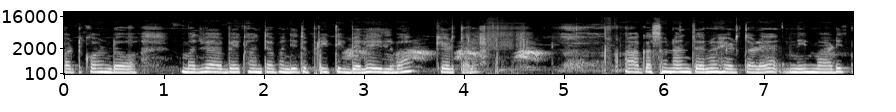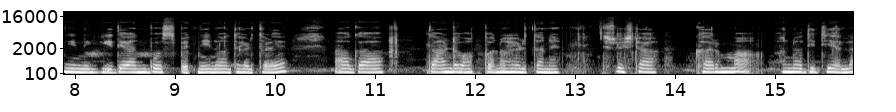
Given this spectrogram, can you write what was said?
ಪಟ್ಕೊಂಡು ಮದುವೆ ಆಗಬೇಕಂತ ಬಂದಿದ್ದು ಪ್ರೀತಿಗೆ ಬೆಲೆ ಇಲ್ವಾ? ಕೇಳ್ತಾಳೆ. ಆಗ ಸುನಂದನು ಹೇಳ್ತಾಳೆ, ನೀನು ಮಾಡಿದ್ದು ನಿನಗಿದೆ ಅನುಭವಿಸ್ಬೇಕು ನೀನು ಅಂತ ಹೇಳ್ತಾಳೆ. ಆಗ ತಾಂಡವ ಅಪ್ಪನೂ ಹೇಳ್ತಾನೆ, ಶ್ರೇಷ್ಠ ಕರ್ಮ ಅನ್ನೋದಿದೆಯಲ್ಲ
